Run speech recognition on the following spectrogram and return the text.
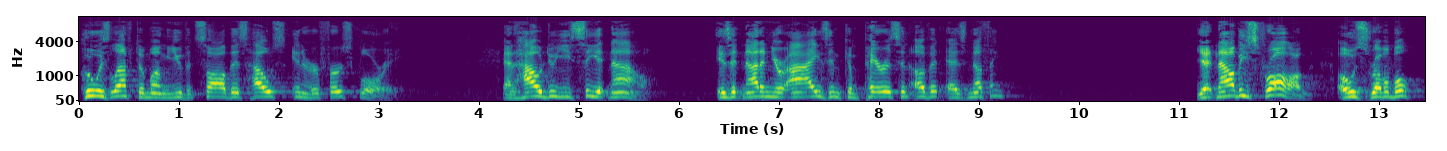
Who is left among you that saw this house in her first glory? And how do ye see it now? Is it not in your eyes in comparison of it as nothing? Yet now be strong, O Zerubbabel,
